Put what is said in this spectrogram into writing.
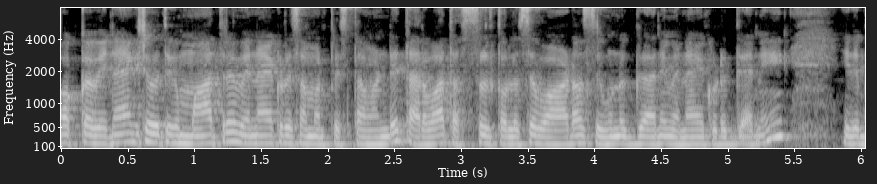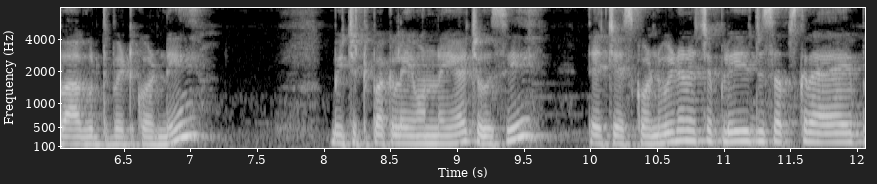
ఒక్క వినాయక చవితికి మాత్రం వినాయకుడికి సమర్పిస్తామండి. తర్వాత అస్సలు తులసి వాడడం శివునికి కానీ వినాయకుడికి కానీ ఇది బాగా గుర్తుపెట్టుకోండి. మీ చుట్టుపక్కల ఏమున్నాయో చూసి తెచ్చేసుకోండి. వీడియో నచ్చే ప్లీజ్ సబ్స్క్రైబ్.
